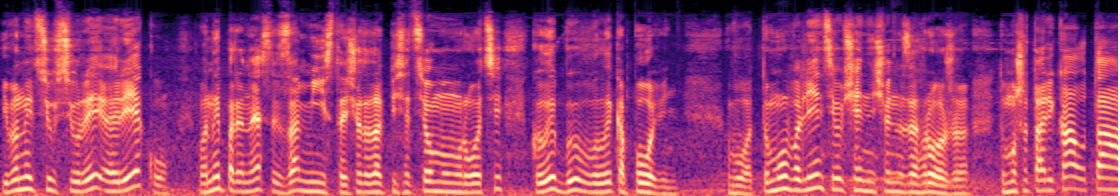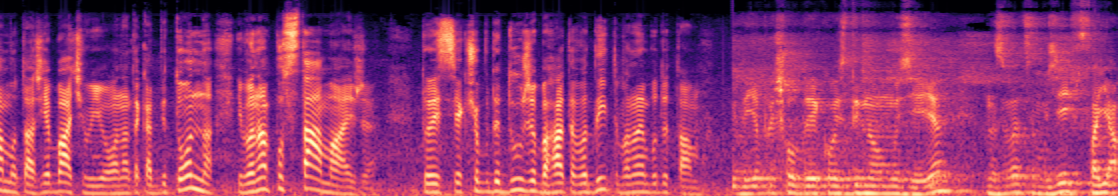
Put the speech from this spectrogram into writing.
І вони цю всю ре- реку вони перенесли за місто ще тоді в 57-му році, коли був велика повінь. Вот. Тому Валенції взагалі нічого не загрожує. Тому що та ріка отам, ота ж, я бачив її, вона така бетонна і вона пуста майже. Тобто, якщо буде дуже багато води, то вона буде там. Я прийшов до якогось дивного музею. Називається музей Фая.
